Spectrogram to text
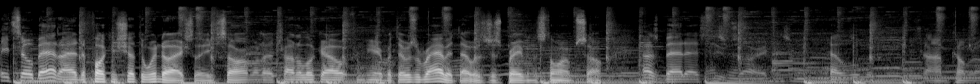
it's so bad I had to fucking shut the window actually. So I'm gonna try to look out from here. But there was a rabbit that was just braving the storm. So that was badass too. Sorry, had a little bit of time coming up.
